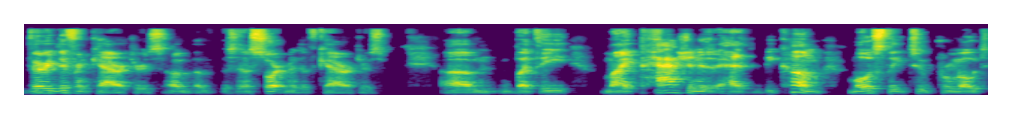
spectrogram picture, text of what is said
very different characters, of, of an assortment of characters. Um, but the my passion is it has become mostly to promote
